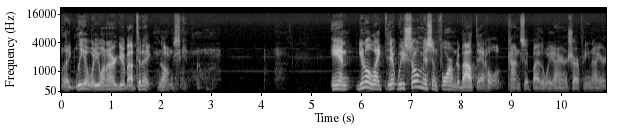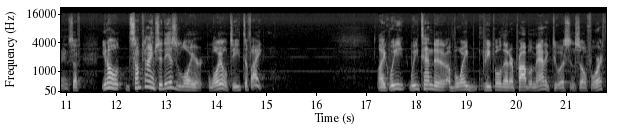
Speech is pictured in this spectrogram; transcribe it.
like, Leah, what do you want to argue about today? No, I'm just kidding. And, you know, like, we're so misinformed about that whole concept, by the way, iron sharpening iron and stuff. You know, sometimes it is lawyer, loyalty to fight. Like, we, we tend to avoid people that are problematic to us and so forth.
